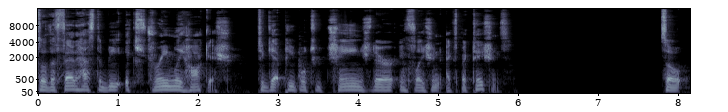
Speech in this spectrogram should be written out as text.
So the Fed has to be extremely hawkish to get people to change their inflation expectations. So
